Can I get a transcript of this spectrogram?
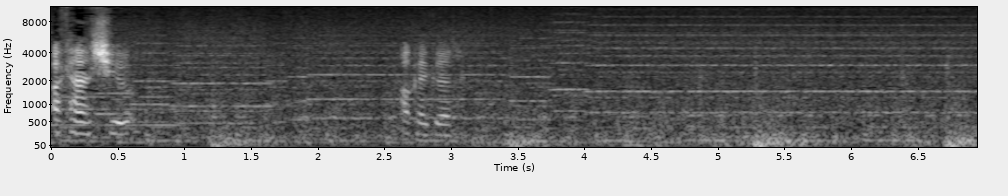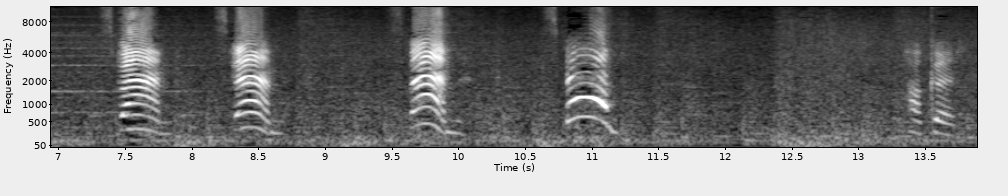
I can't shoot. Okay, good. Spam! Spam! Spam! Spam! How oh, good.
